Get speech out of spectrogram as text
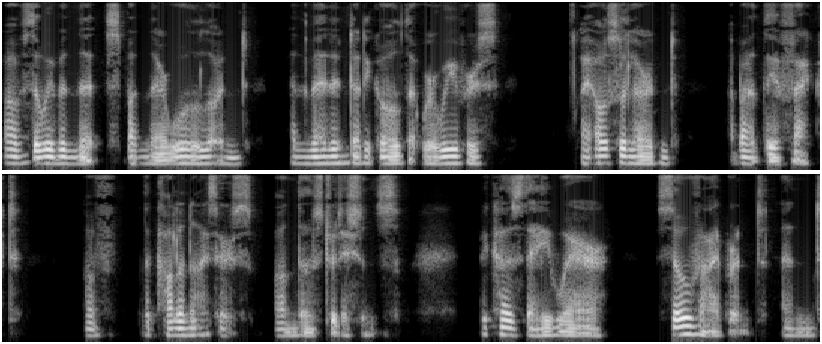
of the women that spun their wool and, and the men in Donegal that were weavers. I also learned about the effect of the colonizers on those traditions because they were so vibrant and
